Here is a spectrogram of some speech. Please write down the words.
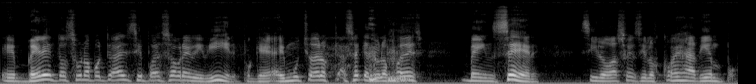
eh, ver entonces una oportunidad de si puedes sobrevivir, porque hay muchos de los casos que tú los puedes vencer si lo haces, si los coges a tiempo.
